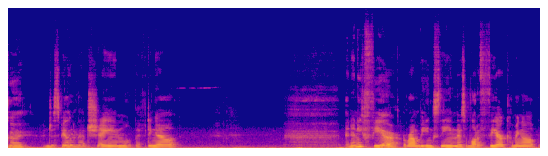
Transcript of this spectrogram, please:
Good. And just feeling that shame lifting out. And any fear around being seen, there's a lot of fear coming up.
